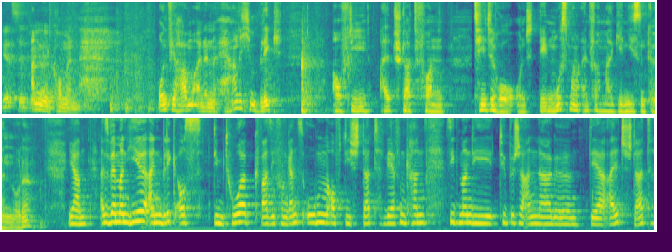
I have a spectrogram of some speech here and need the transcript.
Jetzt sind wir angekommen. Und wir haben einen herrlichen Blick auf die Altstadt von Tetero und den muss man einfach mal genießen können, oder? Ja, also wenn man hier einen Blick aus dem Tor quasi von ganz oben auf die Stadt werfen kann, sieht man die typische Anlage der Altstadt.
